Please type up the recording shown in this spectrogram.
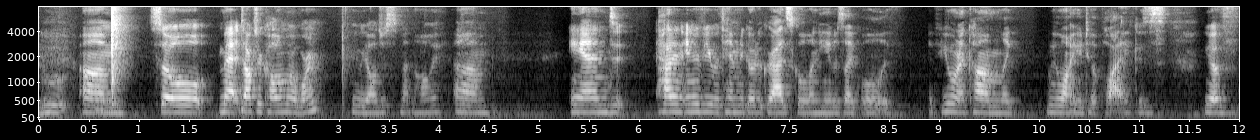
Mm-hmm. Mm. Um, so met Dr. Colin Wilborn, who we all just met in the hallway, um, and had an interview with him to go to grad school, and he was like, well, if if you want to come, like we want you to apply because you have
